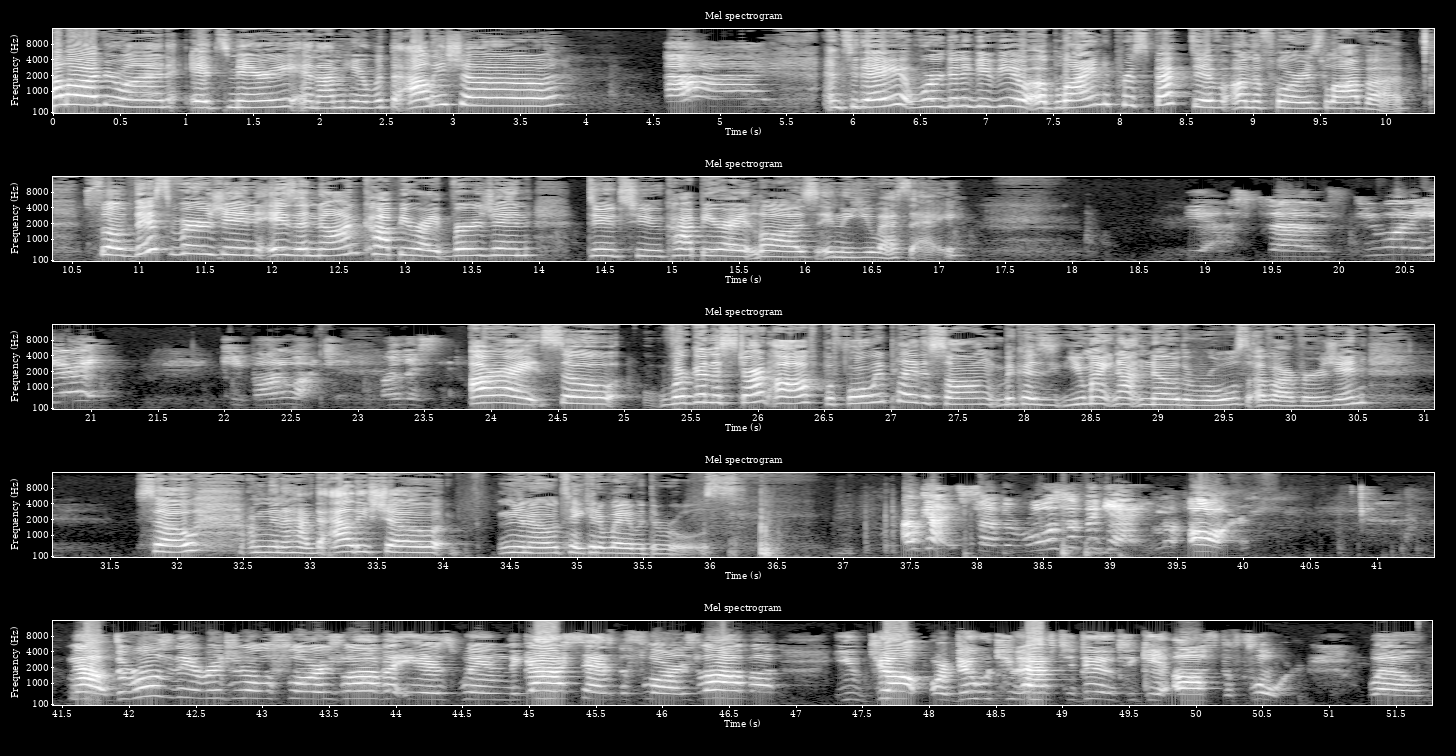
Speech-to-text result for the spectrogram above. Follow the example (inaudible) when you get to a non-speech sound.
Hello, everyone. It's Mary, and I'm here with the Ally Show. Hi. And today we're going to give you a blind perspective on the floor is lava. So, this version is a non copyright version due to copyright laws in the USA. Yeah, so if you want to hear it, keep on watching or listening. All right, so we're going to start off before we play the song because you might not know the rules of our version. So, I'm going to have the Ally Show, you know, take it away with the rules. Okay, so the rules of the game are. Now, the rules of the original The Floor is Lava is when the guy says the floor is lava, you jump or do what you have to do to get off the floor. Well,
